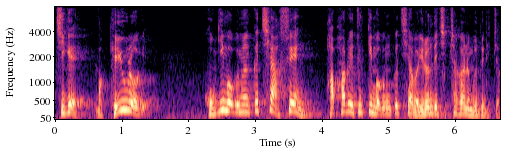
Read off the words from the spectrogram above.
지게, 막 어기, 고기 먹으면 끝이야. 수행. 밥 하루에 두 끼 먹으면 끝이야. 막 이런 데 집착하는 분들 있죠.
